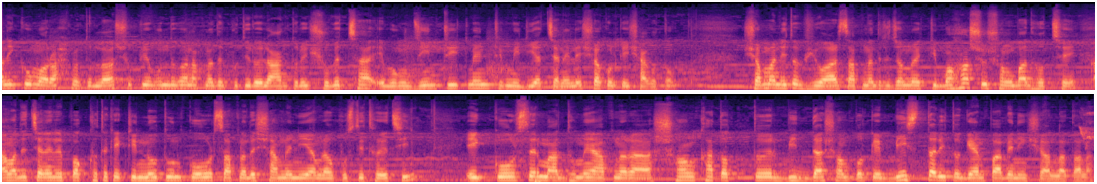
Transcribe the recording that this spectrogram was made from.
আলাইকুম ও রহমতুল্লাহ সুপ্রিয় বন্ধুগণ আপনাদের প্রতি রইল আন্তরিক শুভেচ্ছা এবং জিন ট্রিটমেন্ট মিডিয়া চ্যানেলে সকলকেই স্বাগতম সম্মানিত ভিউয়ার্স আপনাদের জন্য একটি মহা সুসংবাদ হচ্ছে আমাদের চ্যানেলের পক্ষ থেকে একটি নতুন কোর্স আপনাদের সামনে নিয়ে আমরা উপস্থিত হয়েছি এই কোর্সের মাধ্যমে আপনারা সংখ্যাতত্ত্বের বিদ্যা সম্পর্কে বিস্তারিত জ্ঞান পাবেন ইনশাআল্লাহ তালা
